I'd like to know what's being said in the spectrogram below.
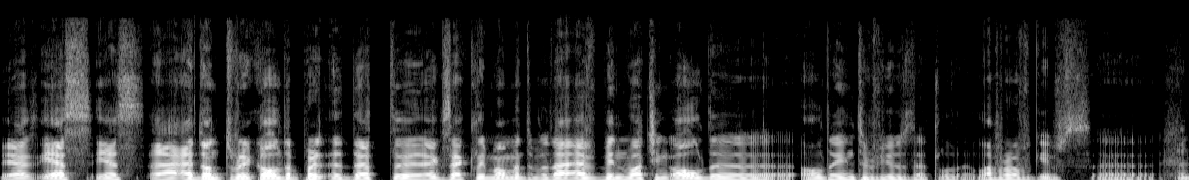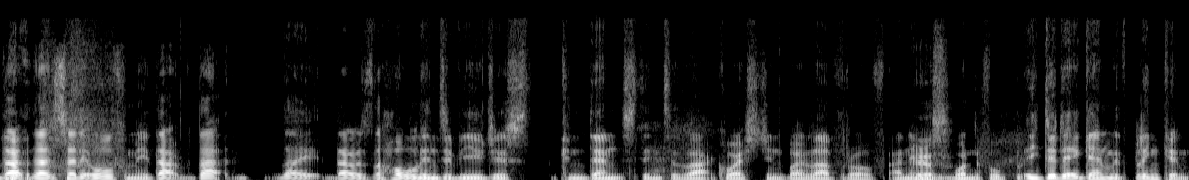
Yes. Yes. Yes. Uh, I don't recall the that uh, exactly moment, but I, I've been watching all the all the interviews that Lavrov gives. Uh, That that said it all for me. That that like that was the whole interview just condensed into that question by Lavrov, and it was wonderful. He did it again with Blinken.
